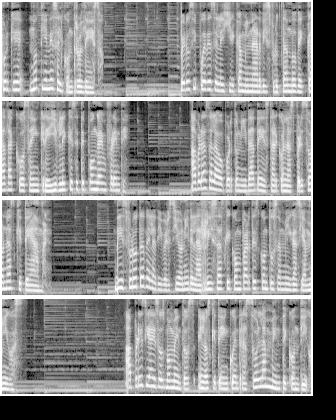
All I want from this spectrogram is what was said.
porque no tienes el control de eso. Pero sí puedes elegir caminar disfrutando de cada cosa increíble que se te ponga enfrente. Abraza la oportunidad de estar con las personas que te aman. Disfruta de la diversión y de las risas que compartes con tus amigas y amigos. Aprecia esos momentos en los que te encuentras solamente contigo,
